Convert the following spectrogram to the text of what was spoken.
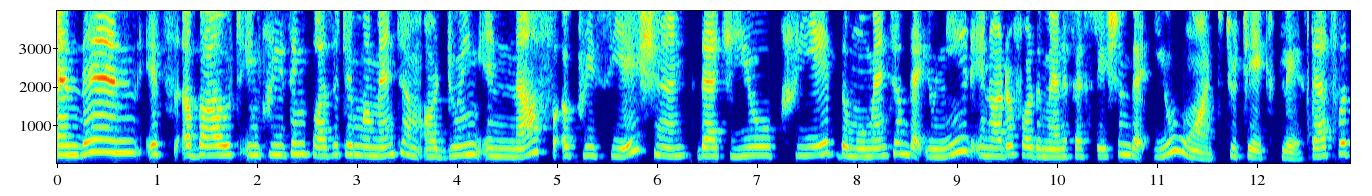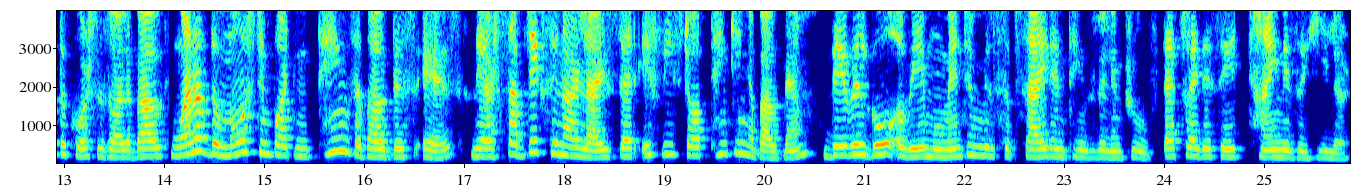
And then it's about increasing positive momentum or doing enough appreciation that you create the momentum that you need in order for the manifestation that you want to take place. That's what the course is all about. One of the most important things about this is there are subjects in our lives that if we stop thinking about them, they will go away, momentum will subside, and things will improve. That's why they say time is a healer.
